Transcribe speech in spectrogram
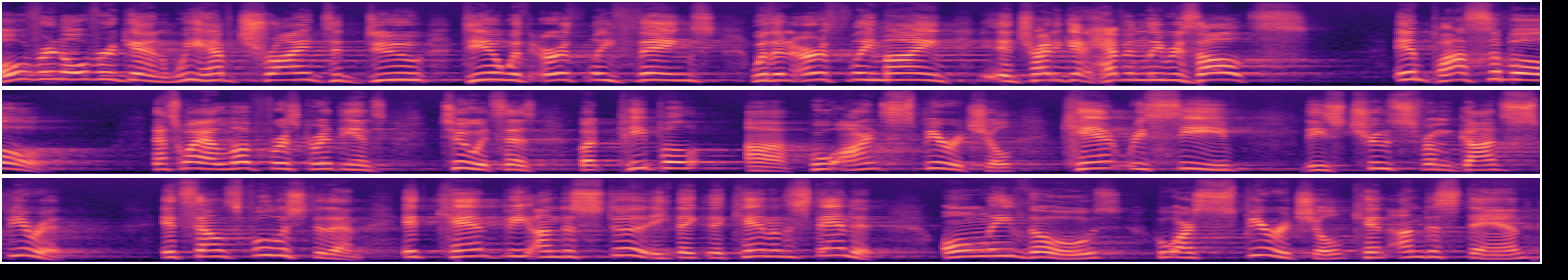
Over and over again, we have tried to do deal with earthly things with an earthly mind and try to get heavenly results. Impossible. That's why I love 1 Corinthians 2. It says, But people uh, who aren't spiritual can't receive these truths from God's Spirit. It sounds foolish to them. It can't be understood. They, they can't understand it. Only those who are spiritual can understand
